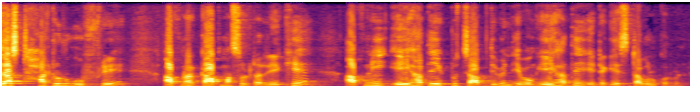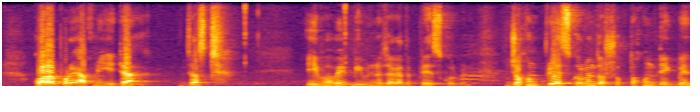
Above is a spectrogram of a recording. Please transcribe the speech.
জাস্ট হাঁটুর উপরে আপনার কাপ মাসলটা রেখে আপনি এই হাতে একটু চাপ দিবেন এবং এই হাতে এটাকে স্টাবল করবেন। করার পরে আপনি এটা জাস্ট এইভাবে বিভিন্ন জায়গাতে প্রেস করবেন। যখন প্রেস করবেন দর্শক, তখন দেখবেন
